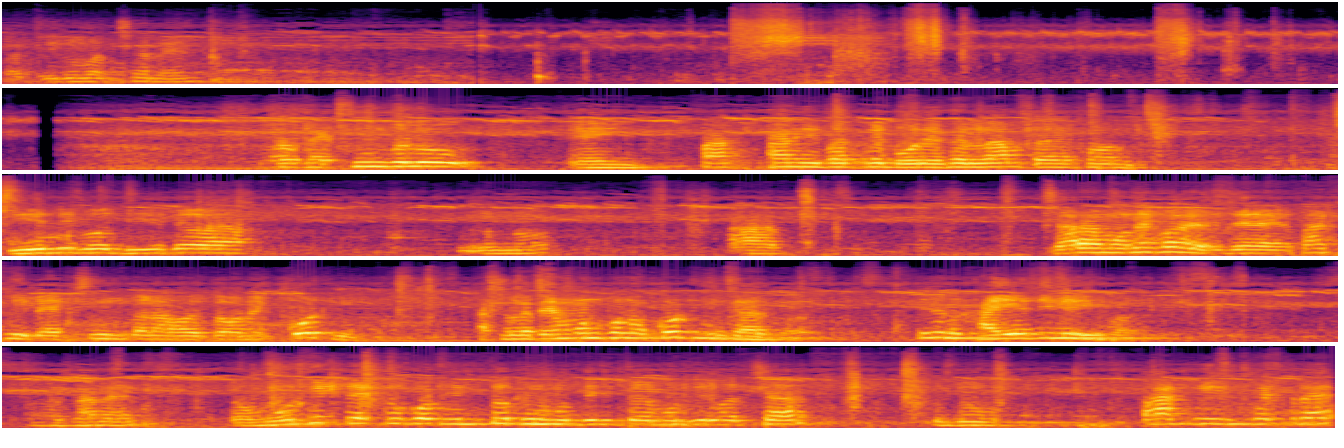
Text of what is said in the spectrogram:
বা জিরু বাচ্চা নেন। ভ্যাকসিনগুলো এই পা- পানির পাত্রে ভরে ফেললাম, তো এখন দিয়ে দিব, দিয়ে দেওয়া জন্য। আর যারা মনে করেন যে পাখি ভ্যাকসিন করা হয়তো অনেক কঠিন, আসলে তেমন কোনো কঠিন কাজ নয় কিন্তু খাইয়ে দিলেই হয়। জানেন, তো মুরগিরটা একটু কঠিন, চোখের মধ্যে দিতে মুরগির বাচ্চার, কিন্তু পাখির ক্ষেত্রে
